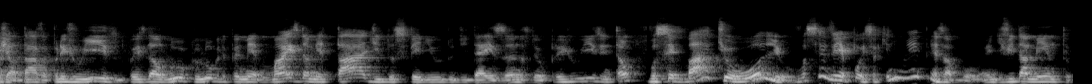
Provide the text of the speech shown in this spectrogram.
já dava prejuízo, depois dá o lucro, o lucro depois mais da metade dos períodos de 10 anos deu prejuízo. Então, você bate o olho, você vê, pô, isso aqui não é empresa boa. Endividamento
